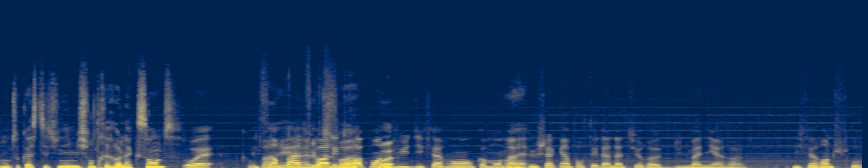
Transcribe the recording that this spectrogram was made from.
En tout cas, c'était une émission très relaxante. Ouais. C'est comparée sympa à de voir les trois points Ouais. de vue différents, comme on a pu chacun porter la nature euh, d'une manière euh, différente, je trouve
